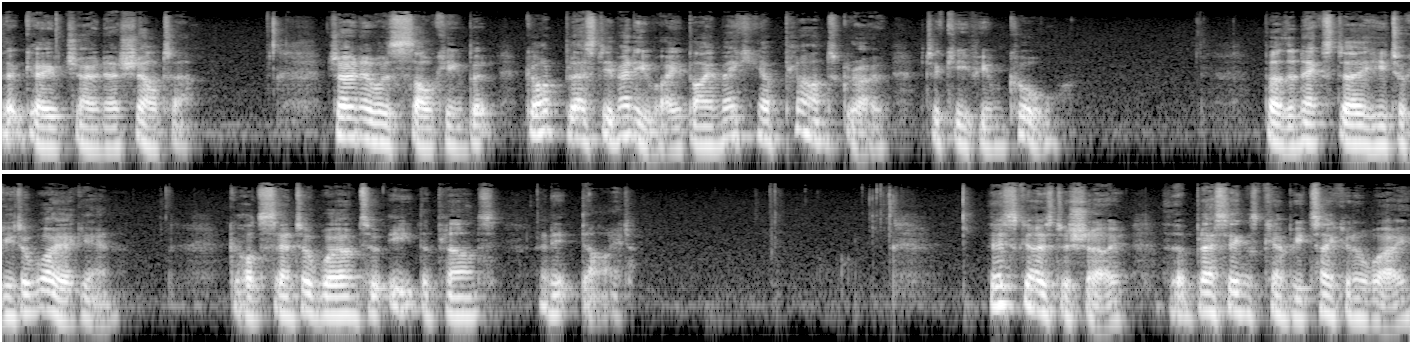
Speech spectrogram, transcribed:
that gave Jonah shelter. Jonah was sulking, but God blessed him anyway by making a plant grow to keep him cool. But the next day he took it away again. God sent a worm to eat the plant, and it died. This goes to show that blessings can be taken away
